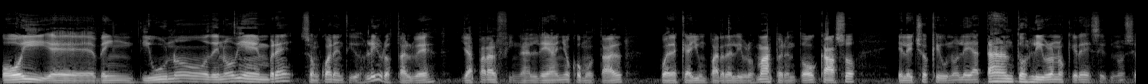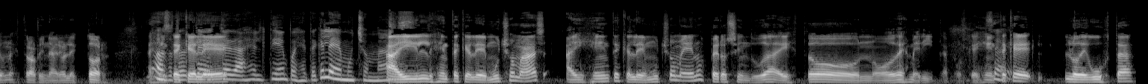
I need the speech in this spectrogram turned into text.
hoy eh, 21 de noviembre, son 42 libros. Tal vez ya para el final de año como tal puede que haya un par de libros más, pero en todo caso el hecho que uno lea tantos libros no quiere decir que uno sea un extraordinario lector. Hay gente que te, lee, te das el tiempo, hay gente que lee mucho más. Hay gente que lee mucho más, hay gente que lee mucho menos, pero sin duda esto no desmerita, porque hay gente que lo degusta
